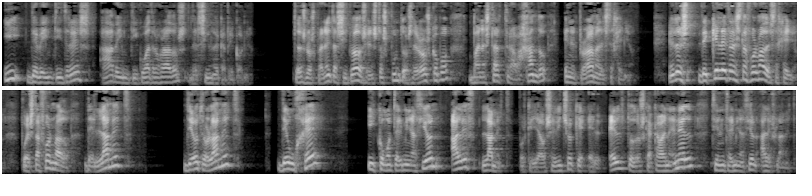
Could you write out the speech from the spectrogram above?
y de 23 a 24 grados del signo de Capricornio. Entonces los planetas situados en estos puntos del horóscopo van a estar trabajando en el programa de este genio. Entonces, ¿de qué letras está formado este genio? Pues está formado del Lamet, de otro Lamet, de un G y como terminación Aleph Lamet, porque ya os he dicho que el el, todos los que acaban en él, tienen terminación Aleph Lamet.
